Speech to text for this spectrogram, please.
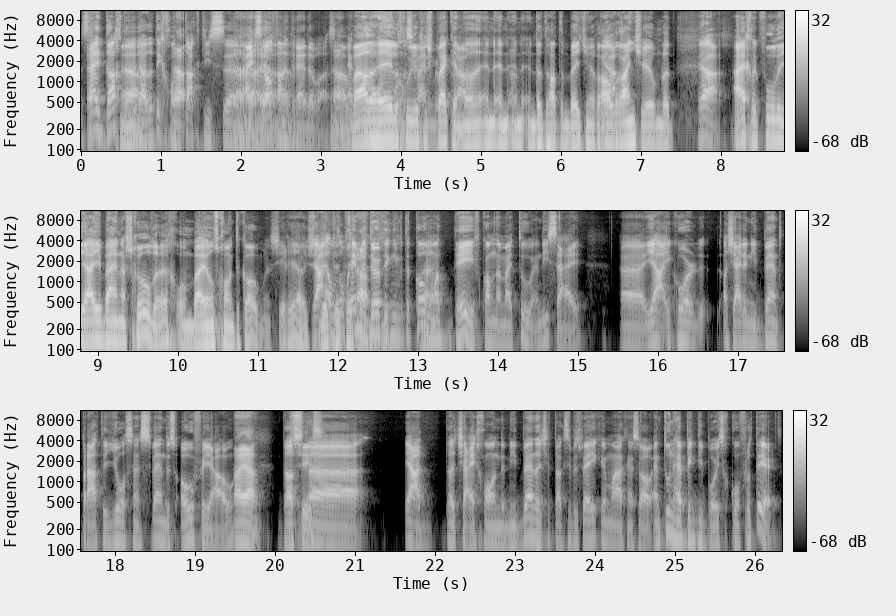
Zij Ja. dachten Ja. inderdaad dat ik gewoon Ja. tactisch eh, Ja, mijzelf ja, aan ja. het redden was. Ja, En we hadden toen hele goede gesprekken. En, en, en, en, en dat had een beetje een rauw Ja. randje. Omdat Ja, eigenlijk voelde jij je bijna schuldig om bij ons gewoon te komen. Serieus. ja Dit- op, een gegeven moment ja. durfde ik niet meer te komen, Nee. want Dave kwam naar mij toe en die zei... eh, ja, ik hoor, als jij er niet bent, praten Jos en Sven dus over jou. Ah ja, dat, eh, ja, dat jij gewoon er niet bent, dat je taxibesprekingen maakt en zo. En toen heb ik die boys geconfronteerd.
